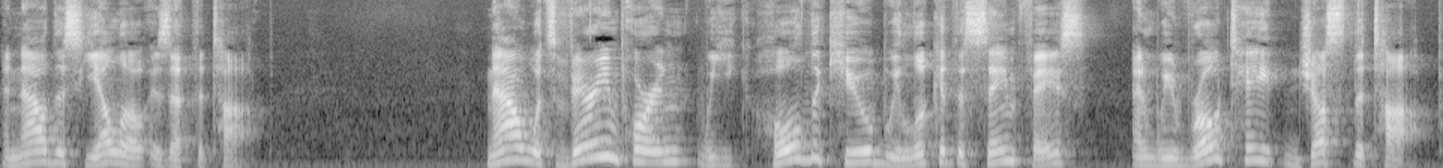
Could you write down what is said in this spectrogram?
And now this yellow is at the top. Now what's very important, we hold the cube, we look at the same face, and we rotate just the top.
